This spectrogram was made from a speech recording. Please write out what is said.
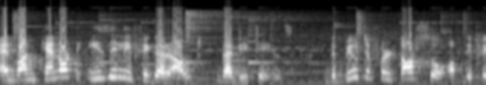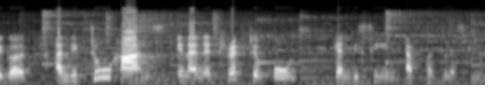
and one cannot easily figure out the details. The beautiful torso of the figure and the two hands in an attractive pose can be seen effortlessly.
